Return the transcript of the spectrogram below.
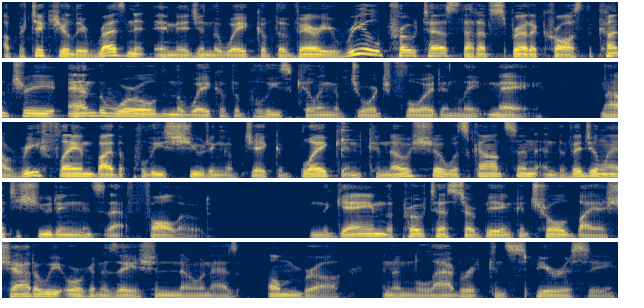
A particularly resonant image in the wake of the very real protests that have spread across the country and the world in the wake of the police killing of George Floyd in late May. Now reflamed by the police shooting of Jacob Blake in Kenosha, Wisconsin, and the vigilante shootings that followed. In the game, the protests are being controlled by a shadowy organization known as Umbra and an elaborate conspiracy.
